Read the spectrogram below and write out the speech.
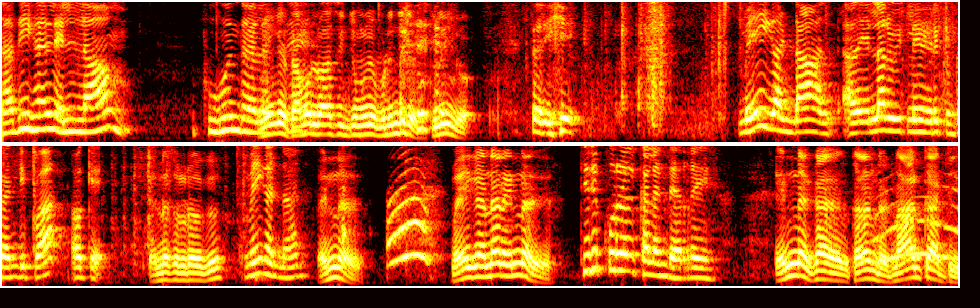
நதிகள் எல்லாம் புகுந்தல நீங்க தமிழ் வாசிக்கும் போது கிளிங்கோ சரி. மெய்கண்டான். அது எல்லார் வீட்லயும் இருக்கும் கண்டிப்பா. ஓகே. என்ன சொல்றதுக்கு? மெய்கண்டான். என்னது? மெய்கண்டான் என்னது? திருக்குறள் கலண்டர் என்ன கலண்டர்? நாட்காட்டி.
